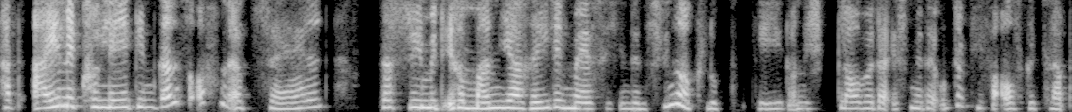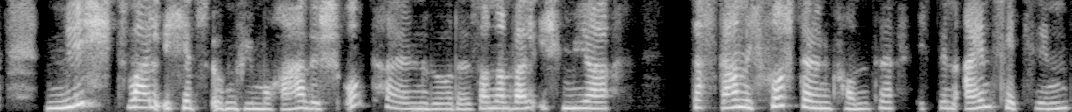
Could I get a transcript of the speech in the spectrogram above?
hat eine Kollegin ganz offen erzählt, dass sie mit ihrem Mann ja regelmäßig in den Swingerclub geht. Und ich glaube, da ist mir der Unterkiefer aufgeklappt. Nicht, weil ich jetzt irgendwie moralisch urteilen würde, sondern weil ich mir das gar nicht vorstellen konnte. Ich bin Einzelkind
